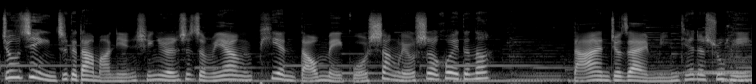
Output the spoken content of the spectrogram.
究竟这个大马年轻人是怎么样骗倒美国上流社会的呢？答案就在明天的书评。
